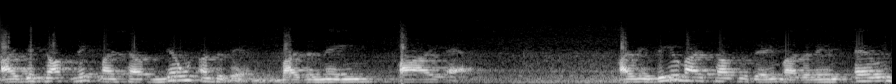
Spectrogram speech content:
I did not make myself known unto them by the name I am. I reveal myself to them by the name El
